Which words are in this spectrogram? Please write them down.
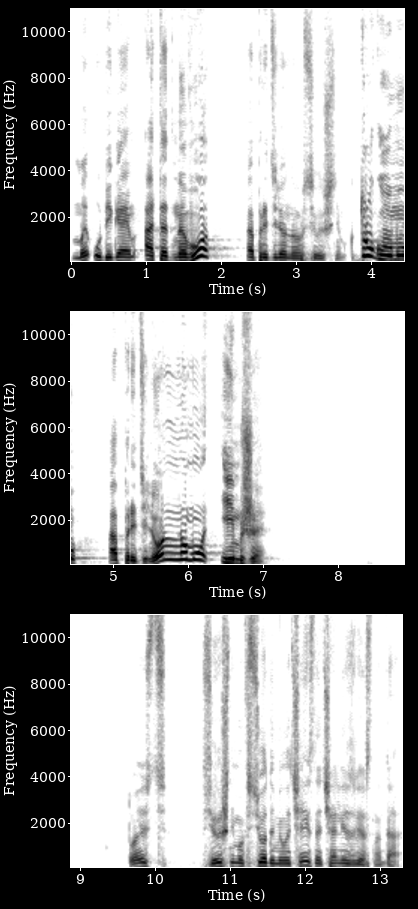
мы убегаем от одного определенного Всевышним к другому, определенному им же. То есть Всевышнему все до мелочей изначально известно, да.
